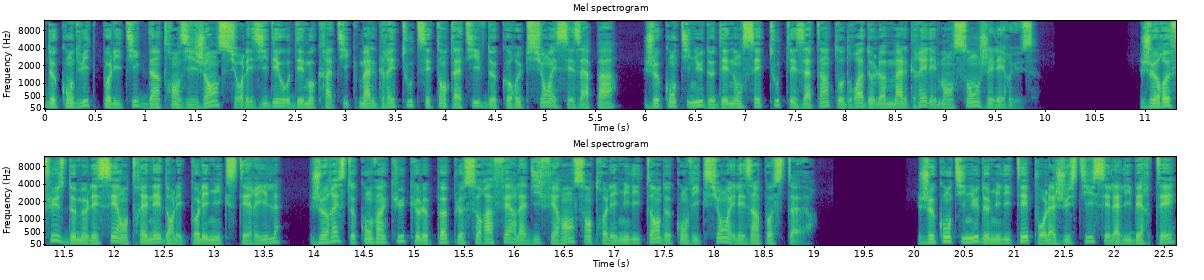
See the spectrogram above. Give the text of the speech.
de conduite politique d'intransigeance sur les idéaux démocratiques malgré toutes ces tentatives de corruption et ces appâts, je continue de dénoncer toutes les atteintes aux droits de l'homme malgré les mensonges et les ruses. Je refuse de me laisser entraîner dans les polémiques stériles, je reste convaincu que le peuple saura faire la différence entre les militants de conviction et les imposteurs. Je continue de militer pour la justice et la liberté,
